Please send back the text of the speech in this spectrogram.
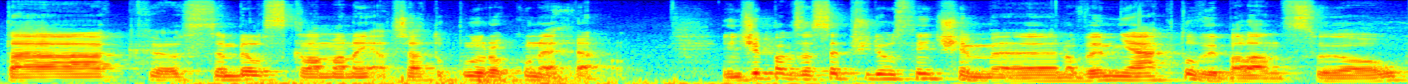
tak jsem byl zklamaný a třeba tu půl roku nehrál. Jenže pak zase přijdou s něčím eh, novým, nějak to vybalancujou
